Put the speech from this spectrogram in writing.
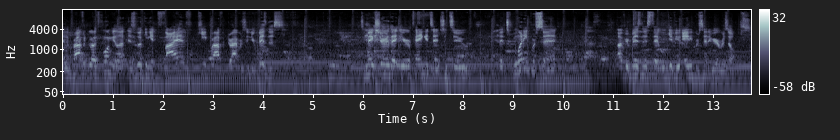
And the profit growth formula is looking at five key profit drivers in your business to make sure that you're paying attention to the 20% of your business that will give you 80% of your results.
